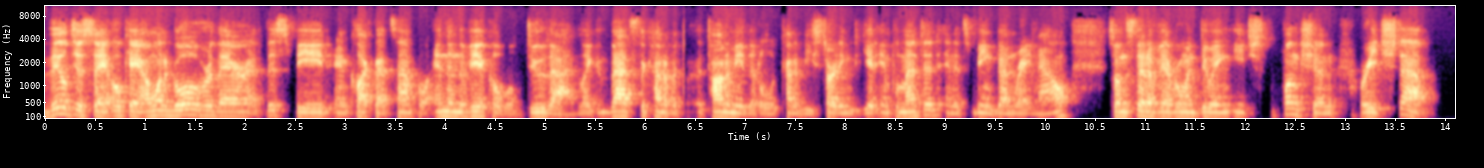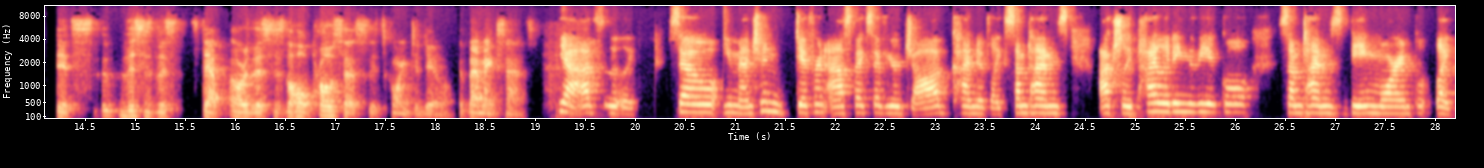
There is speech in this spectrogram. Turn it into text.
they'll just say, okay, I want to go over there at this speed and collect that sample. And then the vehicle will do that. Like that's the kind of autonomy that'll kind of be starting to get implemented and it's being done right now. So instead of everyone doing each function or each step, it's this is this step or this is the whole process it's going to do, if that makes sense. Yeah, absolutely. So you mentioned different aspects of your job, kind of like sometimes actually piloting the vehicle, sometimes being more impl- like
